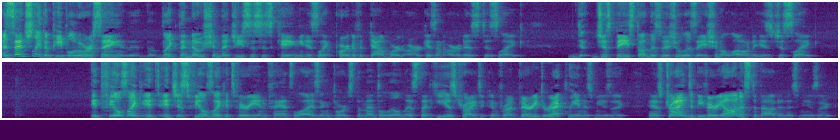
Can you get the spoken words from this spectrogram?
essentially the people who are saying like the notion that jesus is king is like part of a downward arc as an artist is like just based on this visualization alone is just like it feels like it, it just feels like it's very infantilizing towards the mental illness that he is trying to confront very directly in his music and is trying to be very honest about in his music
